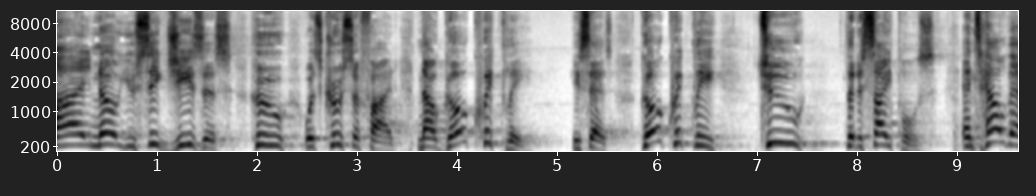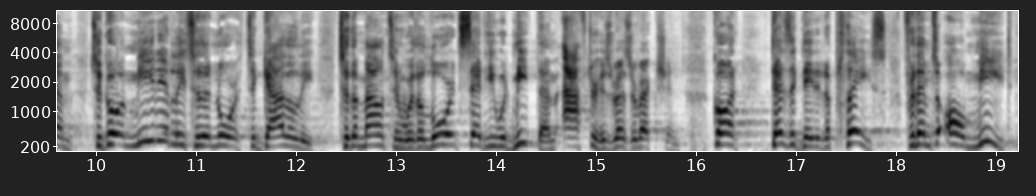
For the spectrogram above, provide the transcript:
I know you seek Jesus who was crucified. Now go quickly, he says, go quickly to the disciples and tell them to go immediately to the north, to Galilee, to the mountain where the Lord said he would meet them after his resurrection. God designated a place for them to all meet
